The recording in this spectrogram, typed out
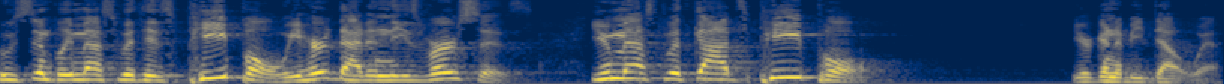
who simply mess with his people, we heard that in these verses. You messed with God's people, you're going to be dealt with.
